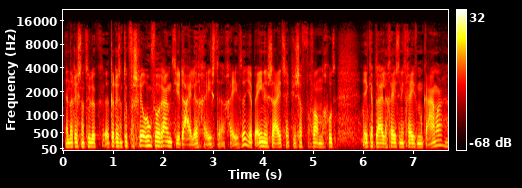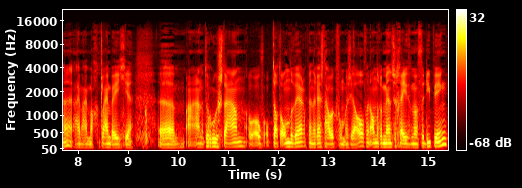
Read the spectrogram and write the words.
En er is, natuurlijk, er is natuurlijk verschil hoeveel ruimte je de Heilige Geest eh, geeft. Je hebt enerzijds heb je van goed, ik heb de Heilige Geest en ik geef hem een kamer. Hij mag een klein beetje uh, aan het roer staan op dat onderwerp. En de rest hou ik voor mezelf. En andere mensen geven me een verdieping.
